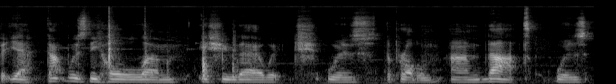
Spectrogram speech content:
but yeah, that was the whole um, issue there which was the problem. And that was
